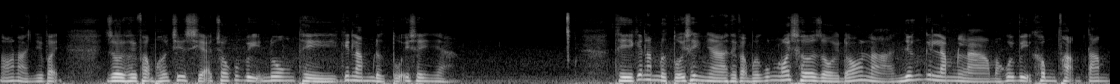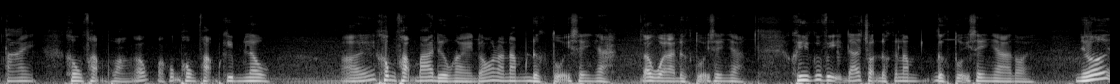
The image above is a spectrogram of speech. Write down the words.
nó là như vậy. Rồi thầy phạm hướng chia sẻ cho quý vị luôn thì cái năm được tuổi xây nhà. Thì cái năm được tuổi sinh nhà thì phạm hướng cũng nói sơ rồi, đó là những cái năm nào mà quý vị không phạm tam tai, không phạm hoàng ốc và cũng không phạm kim lâu. Đấy, không phạm ba điều này đó là năm được tuổi xây nhà. Đó gọi là được tuổi xây nhà. Khi quý vị đã chọn được cái năm được tuổi xây nhà rồi nhớ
